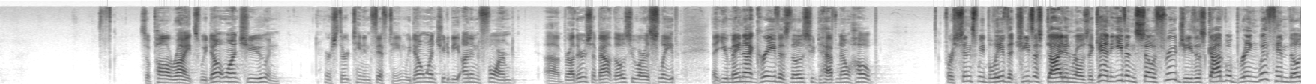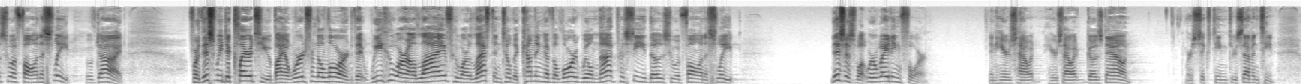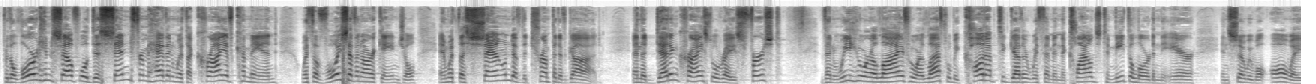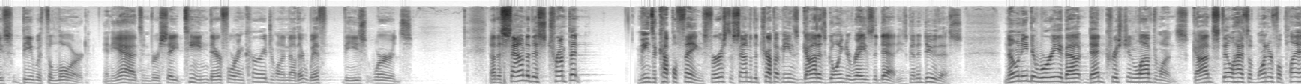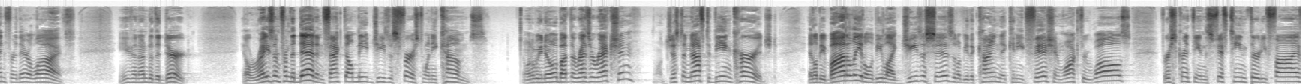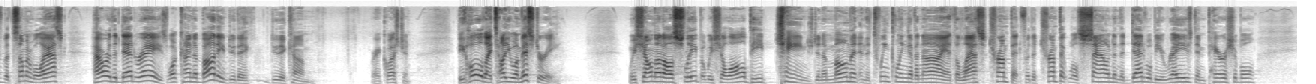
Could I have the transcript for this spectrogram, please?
So Paul writes, We don't want you, in verse 13 and 15, we don't want you to be uninformed, uh, brothers, about those who are asleep, that you may not grieve as those who have no hope. For since we believe that Jesus died and rose again, even so through Jesus, God will bring with him those who have fallen asleep, who've died. For this we declare to you by a word from the Lord, that we who are alive, who are left until the coming of the Lord, will not precede those who have fallen asleep. This is what we're waiting for. And here's how it, here's how it goes down. Verse 16 through 17. For the Lord himself will descend from heaven with a cry of command, with the voice of an archangel, and with the sound of the trumpet of God. And the dead in Christ will raise first. Then we who are alive, who are left, will be caught up together with them in the clouds to meet the Lord in the air, and so we will always be with the Lord. And he adds in verse 18, Therefore encourage one another with these words. Now, the sound of this trumpet means a couple things. First, the sound of the trumpet means God is going to raise the dead. He's going to do this. No need to worry about dead Christian loved ones. God still has a wonderful plan for their lives, even under the dirt. He'll raise them from the dead. In fact, they'll meet Jesus first when he comes. And what do we know about the resurrection? Well, just enough to be encouraged. It'll be bodily, it'll be like Jesus is, it'll be the kind that can eat fish and walk through walls. 1 Corinthians 15 35. But someone will ask, How are the dead raised? What kind of body do they do they come? Great question. Behold, I tell you a mystery. We shall not all sleep, but we shall all be changed in a moment, in the twinkling of an eye, at the last trumpet. For the trumpet will sound, and the dead will be raised imperishable,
